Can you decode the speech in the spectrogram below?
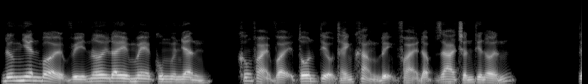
Đương nhiên bởi vì nơi đây mê cung nguyên nhân, không phải vậy tôn tiểu thánh khẳng định phải đập ra chấn thiên ấn. T.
